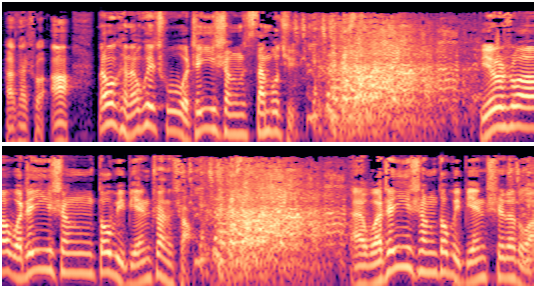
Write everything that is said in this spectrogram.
然后他说：“啊，那我可能会出我这一生三部曲，比如说我这一生都比别人赚的少，哎，我这一生都比别人吃的多。”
